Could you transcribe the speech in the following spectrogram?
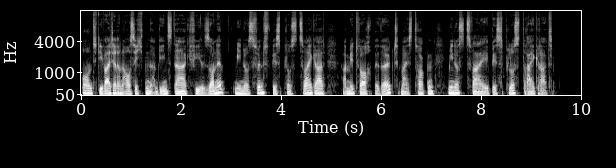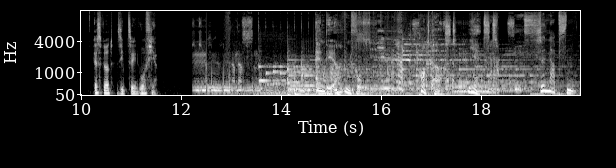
Und die weiteren Aussichten am Dienstag viel Sonne, minus 5 bis plus 2 Grad. Am Mittwoch bewölkt, meist trocken, minus 2 bis plus 3 Grad. Es wird 17.04 Uhr. NDR Info. Podcast. Jetzt. Synapsen.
